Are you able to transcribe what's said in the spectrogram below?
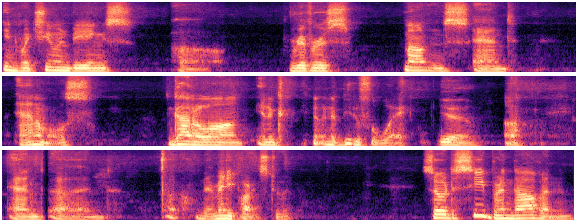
in which human beings uh, rivers, mountains, and animals got along in a, in a beautiful way. Yeah. Uh, and uh, and uh, there are many parts to it. So to see Brindavan,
